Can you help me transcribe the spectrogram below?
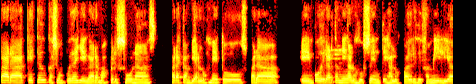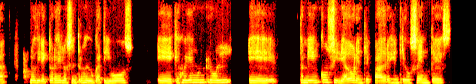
para que esta educación pueda llegar a más personas, para cambiar los métodos, para empoderar también a los docentes, a los padres de familia, los directores de los centros educativos, eh, que jueguen un rol eh, también conciliador entre padres, entre docentes,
